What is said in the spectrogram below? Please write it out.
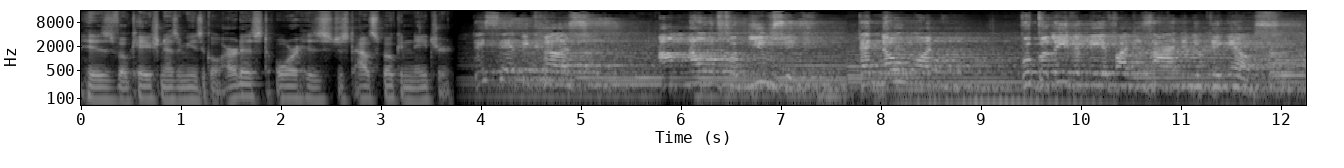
his vocation as a musical artist, or his just outspoken nature. They said because I'm known for music that no one would believe in me if I designed anything else.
